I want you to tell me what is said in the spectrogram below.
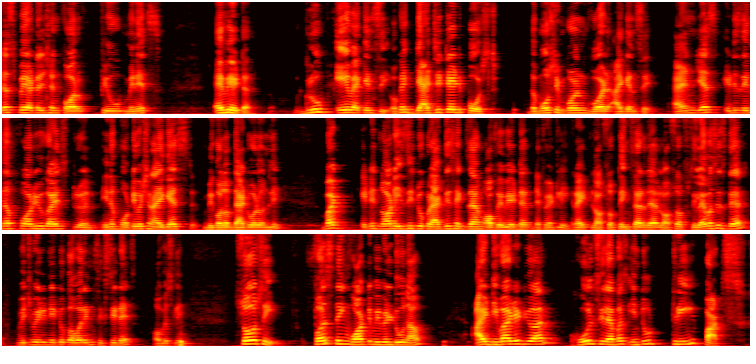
just pay attention for few minutes. Aviator group a vacancy okay? Gazetted post the most important word i can say. And yes it is enough for you guys to enough motivation i guess because of that word only. But it is not easy to crack this exam of aviator definitely right? Lots of things are there lots of syllabus is there which we need to cover in 60 days obviously. So see first thing what we will do now i divided your whole syllabus into three parts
